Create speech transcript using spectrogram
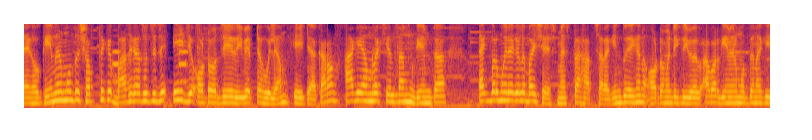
দেখো, গেমের মধ্যে সব থেকে বাজে কাজ হচ্ছে যে, এই যে অটো, যে রিভাইভটা হইলাম, এইটা। কারণ আগে আমরা খেলতাম গেমটা, একবার মরে গেলে ভাই শেষ, ম্যাচটা হাত ছাড়া। কিন্তু এখানে অটোমেটিক রিভাইভ আবার গেমের মধ্যে নাকি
